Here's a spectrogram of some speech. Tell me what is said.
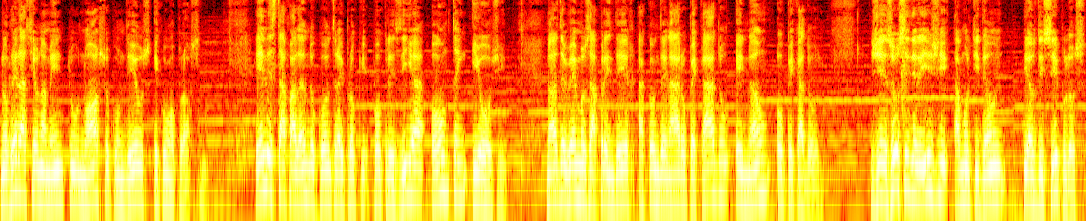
no relacionamento nosso com Deus e com o próximo. Ele está falando contra a hipocrisia ontem e hoje nós devemos aprender a condenar o pecado e não o pecador. Jesus se dirige à multidão e aos discípulos,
